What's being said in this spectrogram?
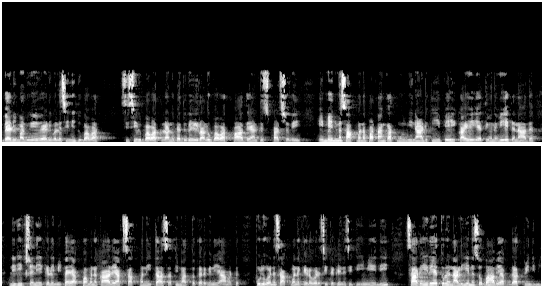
වැලි මළුවේ වැලිවල සිනිදු බවත්, සිසිල් බවත්, ලනුපැදුරෙහි රළු බවත් පාදයන්ට ස්පර්ශ වේ. එමෙන්ම සක්මන පටන්ගත් මුල් විනාඩි කිහිපෙහි කයෙහි ඇතිවන වේදනාද නිරීක්ෂණය කෙලිමි. පැයක් පමණ කාලයක් සක්මන ඊතා සතිමත්ව කරගෙන යාමට පුළුවන්. සක්මන කෙලවර සිටගෙන සිටීමේදී ශරීරය තුල නලියන ස්වභාවයක් දත් විඳිමි.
